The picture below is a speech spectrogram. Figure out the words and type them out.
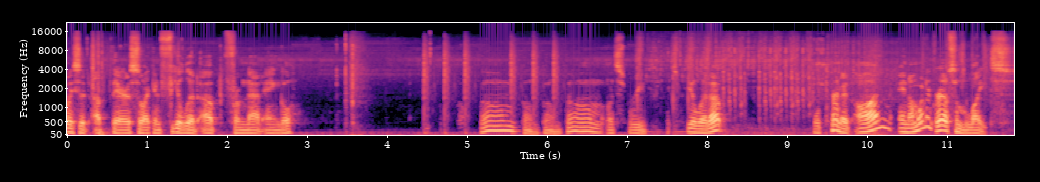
Place it up there so I can feel it up from that angle. Boom, boom, boom, boom. Let's re let's feel it up. We'll turn it on, and I'm gonna grab some lights.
